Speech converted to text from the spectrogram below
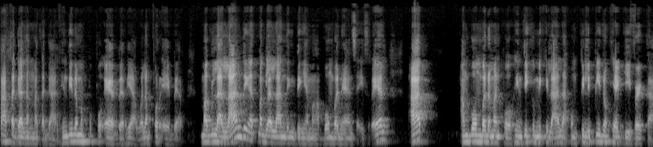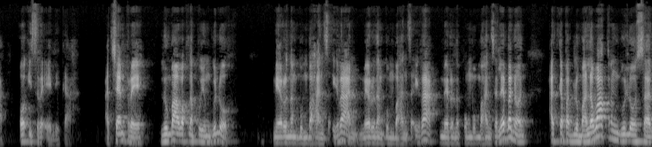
tatagal ng matagal. Hindi naman po forever yan. Walang forever. Maglalanding at maglalanding din yung mga bomba na yan sa Israel at ang bomba naman po hindi kumikilala kung Filipino caregiver ka o Israeli ka. At syempre, lumawak na po yung gulo meron ng bumbahan sa Iran, meron ng bumbahan sa Iraq, meron ng bumbahan sa Lebanon. At kapag lumalawak ang gulo sa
